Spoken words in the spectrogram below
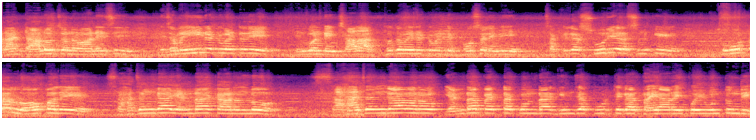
అలాంటి ఆలోచన మానేసి నిజమైనటువంటిది ఇదిగోండి చాలా అద్భుతమైనటువంటి పూసలు ఇవి చక్కగా సూర్యరశ్మికి తోట లోపలే సహజంగా ఎండాకాలంలో సహజంగా మనం ఎండ పెట్టకుండా గింజ పూర్తిగా తయారైపోయి ఉంటుంది.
